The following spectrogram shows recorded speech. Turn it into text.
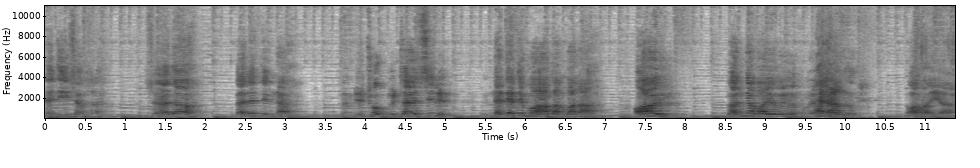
ne diyeceğim sana? Süheda, beni dinle. Çok müteessirim. Ne dedi bu adam bana? Ay ben de bayılıyorum. Helal olsun. Aman ya.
